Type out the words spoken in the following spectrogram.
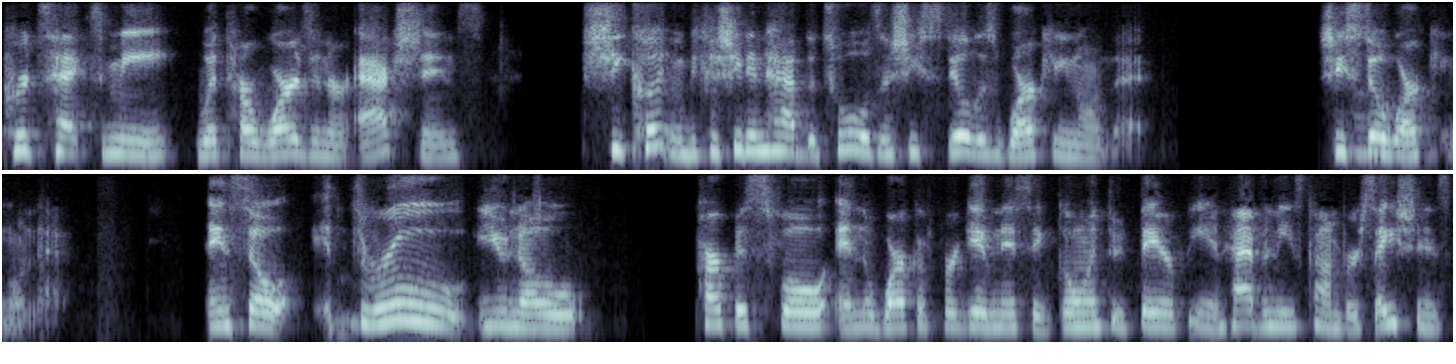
protect me with her words and her actions, she couldn't because she didn't have the tools and she still is working on that. She's still uh-huh. working on that. And so through, you know, purposeful and the work of forgiveness and going through therapy and having these conversations,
